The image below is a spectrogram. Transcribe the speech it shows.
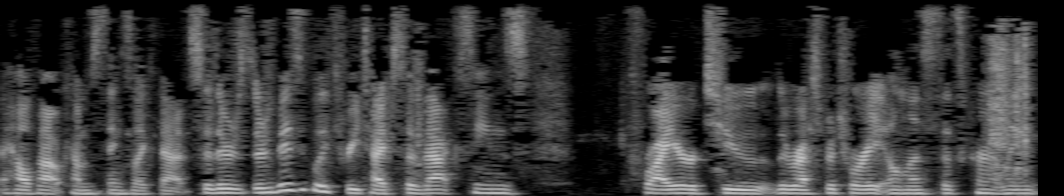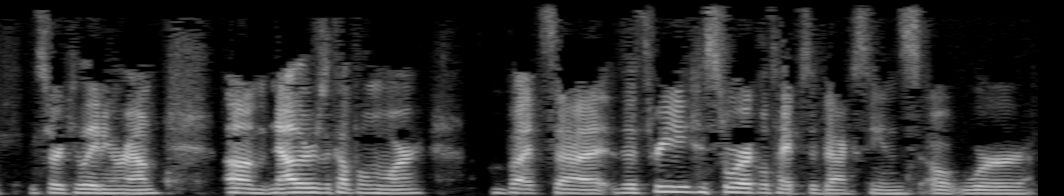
health outcomes, things like that. So there's there's basically three types of vaccines prior to the respiratory illness that's currently circulating around. Um, now there's a couple more, but uh, the three historical types of vaccines uh, were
